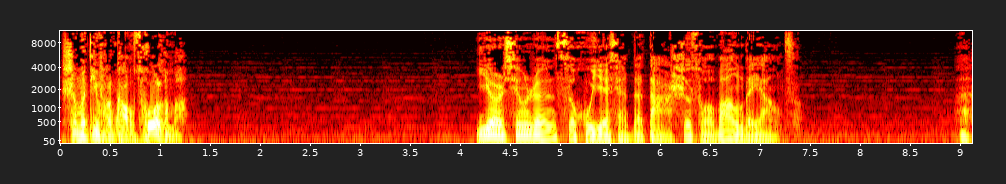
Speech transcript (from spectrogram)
什么地方搞错了吗？”伊尔星人似乎也显得大失所望的样子。唉，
